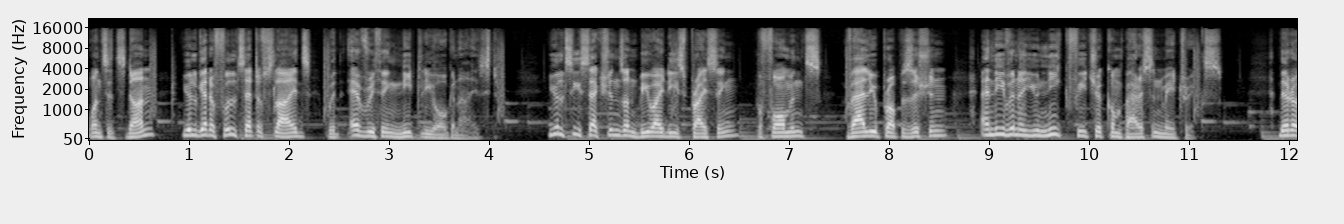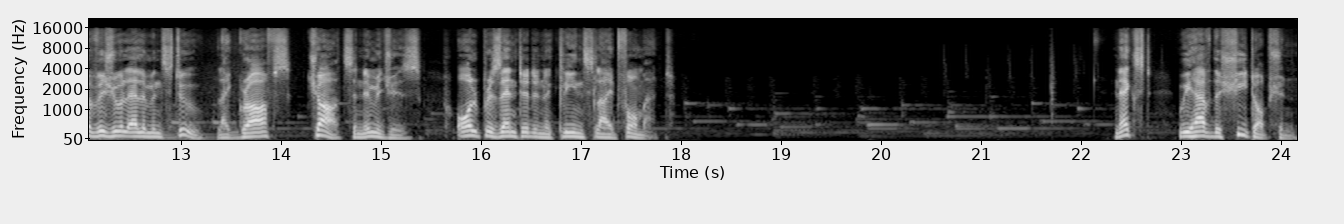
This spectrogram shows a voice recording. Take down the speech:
Once it's done, you'll get a full set of slides with everything neatly organized. You'll see sections on BYD's pricing, performance, value proposition, and even a unique feature comparison matrix. There are visual elements too, like graphs, charts, and images, all presented in a clean slide format. Next, we have the Sheet option.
